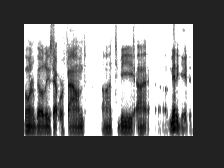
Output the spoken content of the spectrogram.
vulnerabilities that were found uh, to be uh, mitigated.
